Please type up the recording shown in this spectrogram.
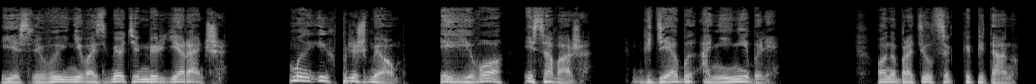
если вы не возьмете Мюрье раньше. Мы их прижмем, и его, и Саважа, где бы они ни были». Он обратился к капитану.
